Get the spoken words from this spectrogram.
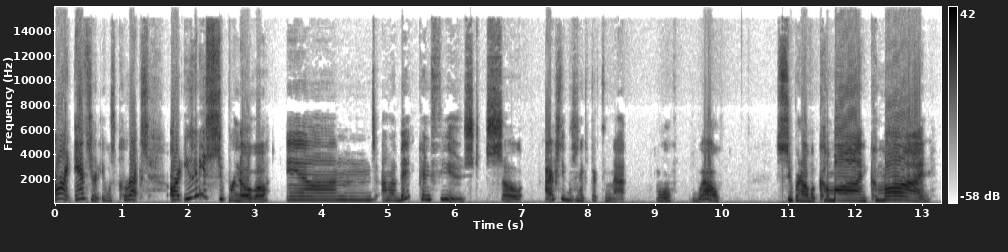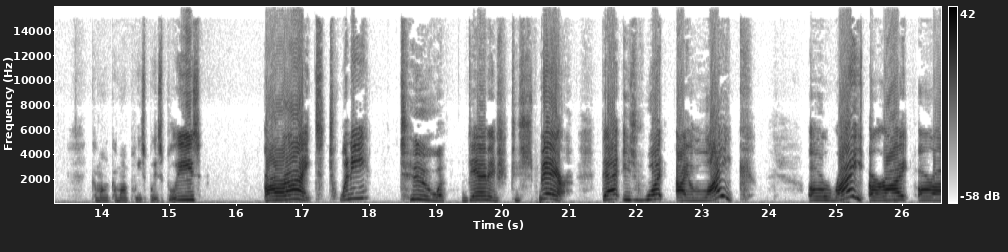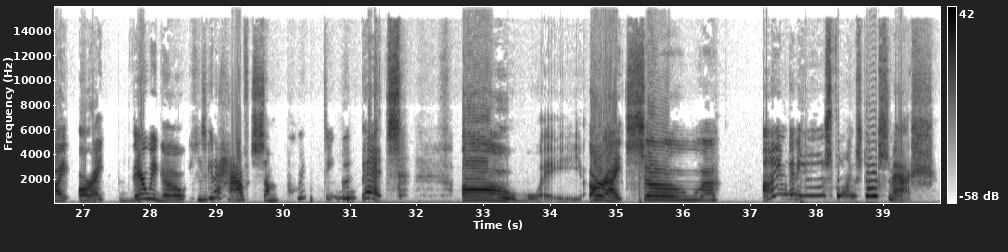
Alright, answered. It was correct. Alright, he's gonna use Supernova, and I'm a bit confused. So, I actually wasn't expecting that. Well, well, Supernova, come on, come on. Come on, come on, please, please, please. All right, 22. damage to spare. That is what I like. Alright, alright, alright, alright. There we go. He's gonna have some pretty good pets. Oh boy. Alright, so uh, I'm gonna use Falling Star Smash.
